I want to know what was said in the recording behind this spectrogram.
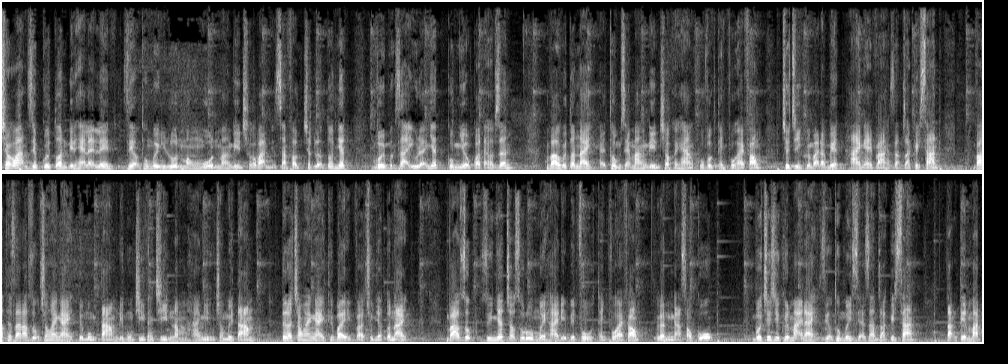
Chào các bạn, dịp cuối tuần đến hẹn lại lên, Diệu thông minh luôn mong muốn mang đến cho các bạn những sản phẩm chất lượng tốt nhất với mức giá ưu đãi nhất cùng nhiều quà tặng hấp dẫn. Vào cuối tuần này, hệ thống sẽ mang đến cho khách hàng khu vực thành phố Hải Phòng chương trình khuyến mại đặc biệt 2 ngày vàng giảm giá kịch sàn. Và thời gian áp dụng trong 2 ngày từ mùng 8 đến mùng 9 tháng 9 năm 2018, tức là trong 2 ngày thứ bảy và chủ nhật tuần này. Và áp dụng duy nhất cho showroom 12 Điện Biên Phủ, thành phố Hải Phòng, gần ngã 6 cũ. Với chương trình khuyến mại này, Diệu thông minh sẽ giảm giá kịch sàn, tặng tiền mặt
